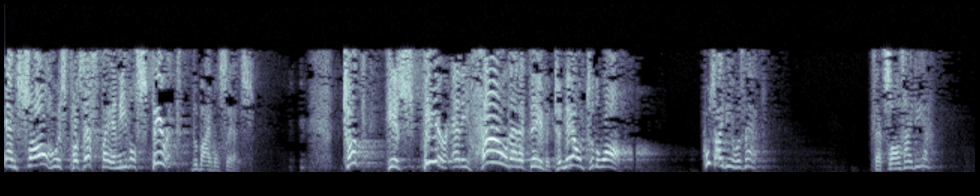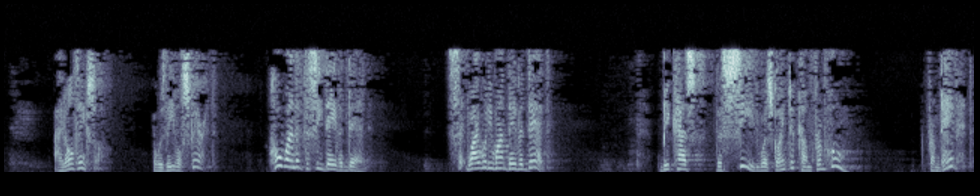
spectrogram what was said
and Saul, who is possessed by an evil spirit, the Bible says, took his spear and he hurled it at David to nail him to the wall. Whose idea was that? Is that Saul's idea? I don't think so. It was the evil spirit. Who wanted to see David dead? Why would he want David dead? Because the seed was going to come from whom? From David.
